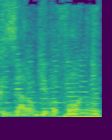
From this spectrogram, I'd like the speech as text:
Cause I don't give a fuck.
